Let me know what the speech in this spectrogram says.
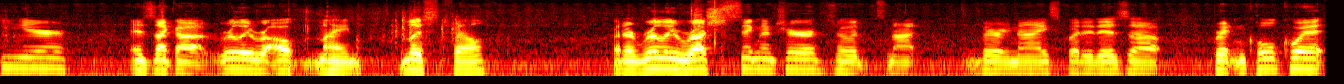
here is like a really. Oh, my list fell. But a really rushed signature, so it's not very nice. But it is uh, Britton Colquitt.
